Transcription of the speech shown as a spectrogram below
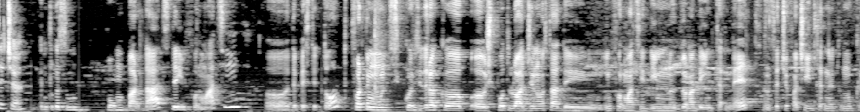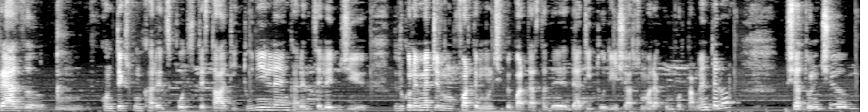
De ce? Pentru că sunt bombardați de informații Uh, de peste tot. Foarte mulți consideră că uh, își pot lua genul ăsta de informații din zona de internet, însă ce face internetul nu creează um, contextul în care îți poți testa atitudinile, în care înțelegi, pentru că noi mergem foarte mult și pe partea asta de, de atitudini și asumarea comportamentelor și atunci uh,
